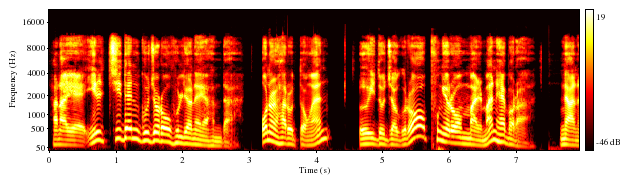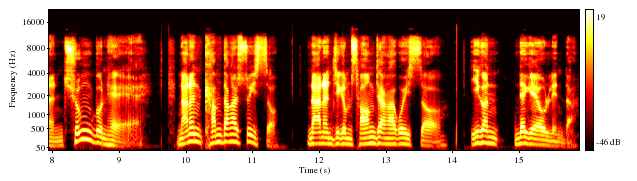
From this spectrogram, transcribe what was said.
하나의 일치된 구조로 훈련해야 한다. 오늘 하루 동안 의도적으로 풍요로운 말만 해보라. 나는 충분해. 나는 감당할 수 있어. 나는 지금 성장하고 있어. 이건 내게 어울린다.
